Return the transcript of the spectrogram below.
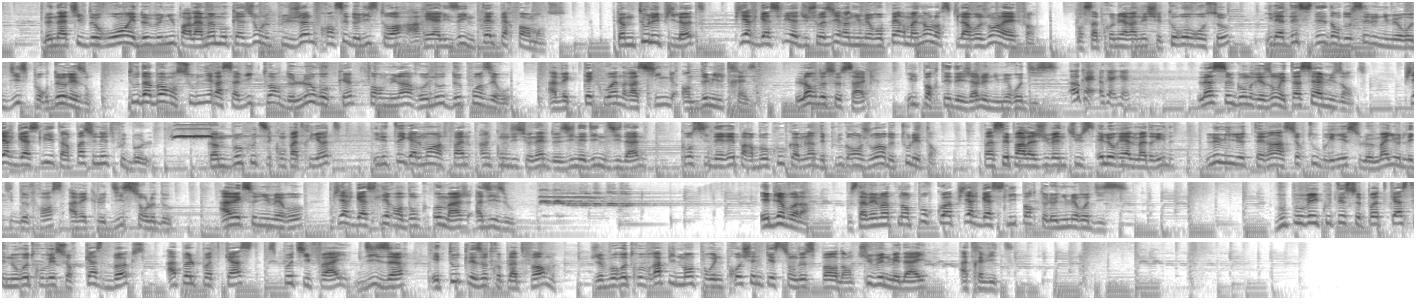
Le natif de Rouen est devenu par la même occasion le plus jeune Français de l'histoire à réaliser une telle performance. Comme tous les pilotes, Pierre Gasly a dû choisir un numéro permanent lorsqu'il a rejoint la F1. Pour sa première année chez Toro Rosso, il a décidé d'endosser le numéro 10 pour deux raisons. Tout d'abord en souvenir à sa victoire de l'Eurocup Formula Renault 2.0 avec Tech One Racing en 2013. Lors de ce sacre, il portait déjà le numéro 10. Ok, ok, ok. La seconde raison est assez amusante. Pierre Gasly est un passionné de football. Comme beaucoup de ses compatriotes, il est également un fan inconditionnel de Zinedine Zidane, considéré par beaucoup comme l'un des plus grands joueurs de tous les temps. Passé par la Juventus et le Real Madrid, le milieu de terrain a surtout brillé sous le maillot de l'équipe de France avec le 10 sur le dos. Avec ce numéro, Pierre Gasly rend donc hommage à Zizou. Et bien voilà, vous savez maintenant pourquoi Pierre Gasly porte le numéro 10. Vous pouvez écouter ce podcast et nous retrouver sur Castbox, Apple Podcast, Spotify, Deezer et toutes les autres plateformes. Je vous retrouve rapidement pour une prochaine question de sport dans Tu veux une médaille. À très vite.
